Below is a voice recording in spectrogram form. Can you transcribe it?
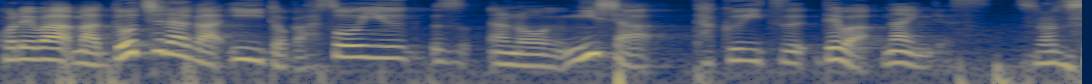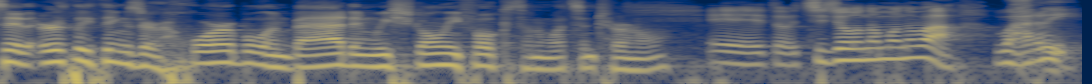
これはまあどちらがいいとかそういうあの二者択一ではないんです。It's not to say that earthly things are horrible and bad and we should only focus on what's internal. えー、と地上のものは悪い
